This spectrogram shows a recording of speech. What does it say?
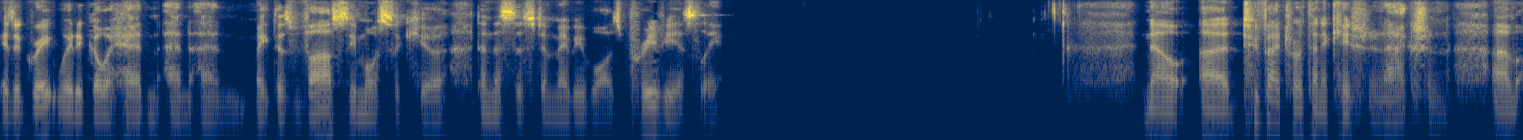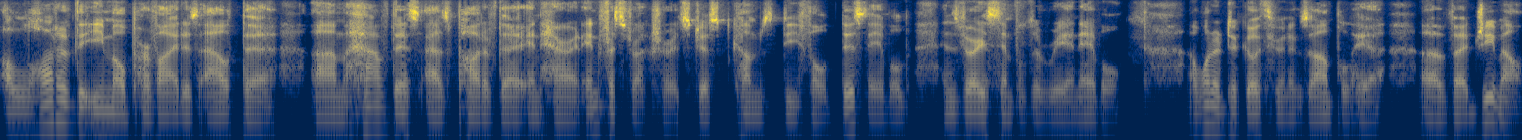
is a great way to go ahead and, and, and make this vastly more secure than the system maybe was previously. Now, uh, two-factor authentication in action. Um, a lot of the email providers out there um, have this as part of their inherent infrastructure. It just comes default disabled and it's very simple to re-enable. I wanted to go through an example here of uh, Gmail.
